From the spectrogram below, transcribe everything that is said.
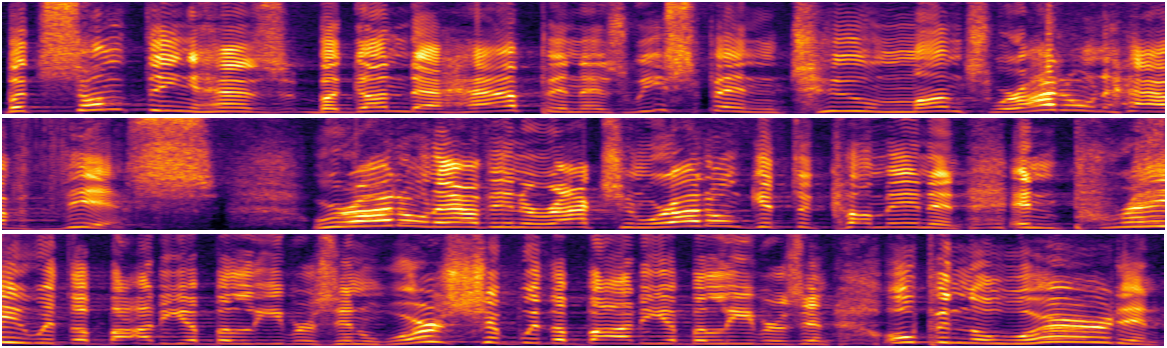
But something has begun to happen as we spend two months where I don't have this where I don't have interaction, where I don't get to come in and, and pray with a body of believers and worship with a body of believers and open the word and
